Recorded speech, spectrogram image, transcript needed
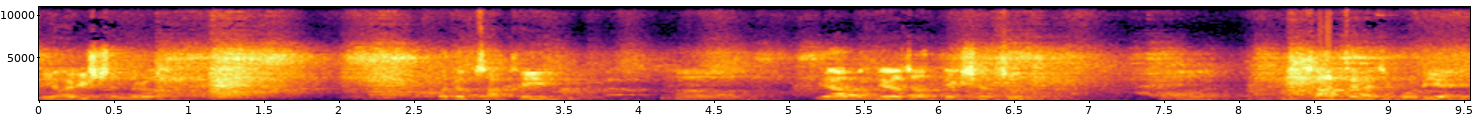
मी हरिश्चंद्र पदमसा खैर या मंदिराचा अध्यक्ष असून सात जणाची बॉडी आहे.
